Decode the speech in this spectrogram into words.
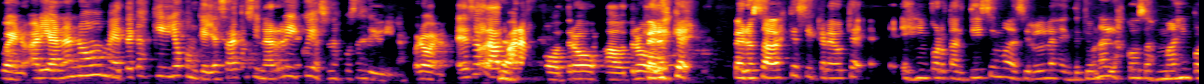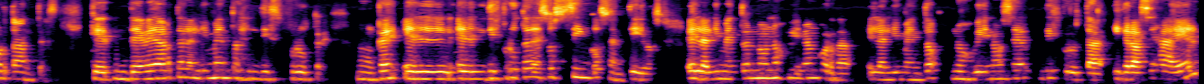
bueno, Ariana no mete casquillo con que ella sabe cocinar rico y hace unas cosas divinas. Pero bueno, eso da para otro, a otro... Pero es que, pero sabes que sí creo que es importantísimo decirle a la gente que una de las cosas más importantes que debe darte el alimento es el disfrute, ¿okay? el, el, disfrute de esos cinco sentidos. El alimento no nos vino a engordar, el alimento nos vino a hacer disfrutar y gracias a él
